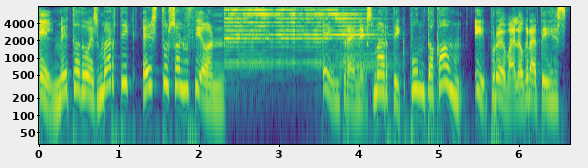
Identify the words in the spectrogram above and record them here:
El método Smartick es tu solución. Entra en smartick.com y pruébalo gratis.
